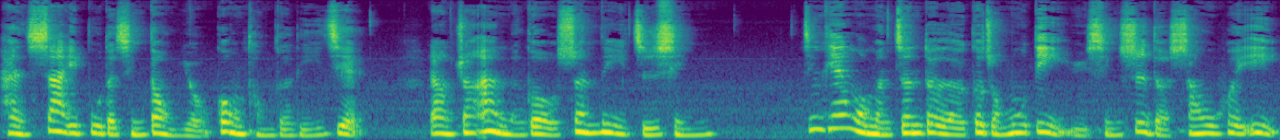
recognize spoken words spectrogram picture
和下一步的行动有共同的理解，让专案能够顺利执行。今天我们针对了各种目的与形式的商务会议，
